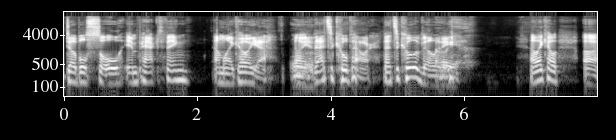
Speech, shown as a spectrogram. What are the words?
double soul impact thing, I'm like, oh yeah, oh yeah, that's a cool power. That's a cool Oh, ability. yeah. I like how uh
